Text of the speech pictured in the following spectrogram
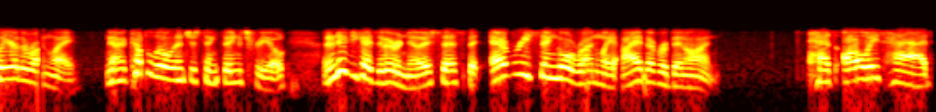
clear the runway. Now, a couple little interesting things for you. I don't know if you guys have ever noticed this, but every single runway I've ever been on has always had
